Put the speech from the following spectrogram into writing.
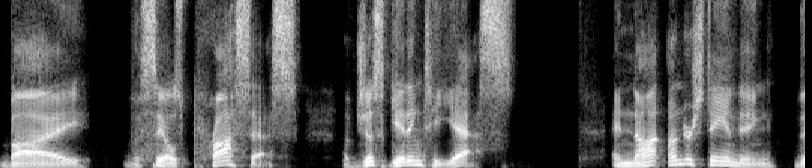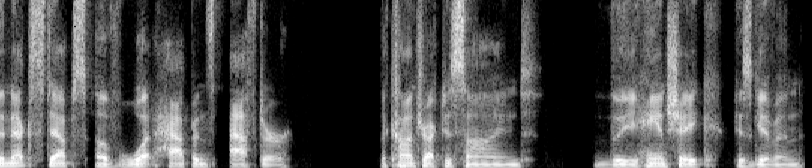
by the sales process of just getting to yes and not understanding the next steps of what happens after the contract is signed, the handshake is given,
